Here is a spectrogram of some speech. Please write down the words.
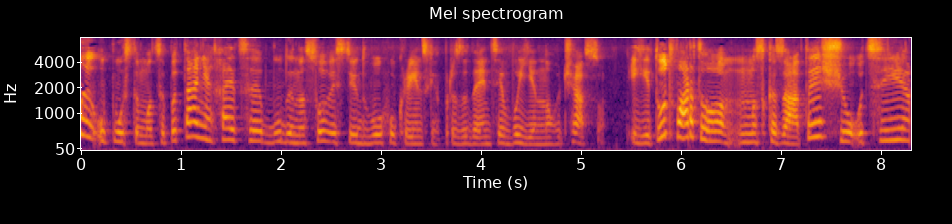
Ми упустимо це питання. Хай це буде на совісті двох українських президентів воєнного часу. І тут варто сказати, що оці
